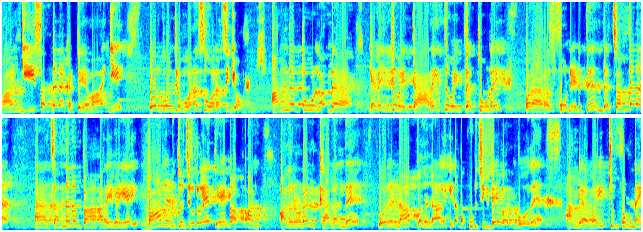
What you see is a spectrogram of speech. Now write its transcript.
வாங்கி சந்தன கட்டையை வாங்கி ஒரு கொஞ்சம் உரசு உரசிக்கோங்க. அந்த தூள் அந்த இழைத்து வைத்த அரைத்து வைத்த தூளை ஒரு அரை ஸ்பூன் எடுத்து இந்த சந்தன சந்தன பா- அரைவையை பால் எடுத்து வச்சிருக்கோம் தேங்காய் பால். அதனுடன் கலந்து ஒரு நாற்பது நாளைக்கு நம்ம குடிச்சுக்கிட்டே வரும்போது அங்க வயிற்று புண்ணை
